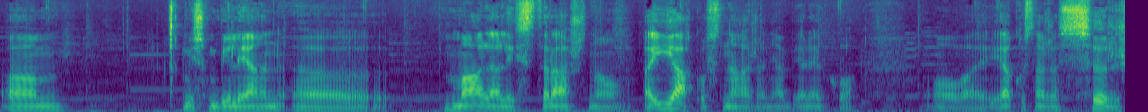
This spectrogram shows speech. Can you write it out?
Um, mi smo bili jedan uh, mali, ali strašno, a i jako snažan, ja bih rekao, ovaj, jako snažan srž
